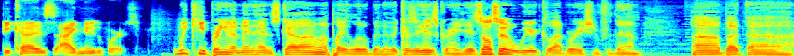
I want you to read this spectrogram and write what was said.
because I knew the words we keep bringing up Manhattan Skyline. I'm going to play a little bit of it because it is great. It's also a weird collaboration for them. Uh, but uh,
